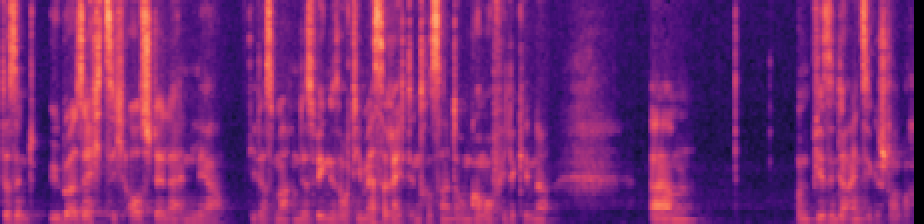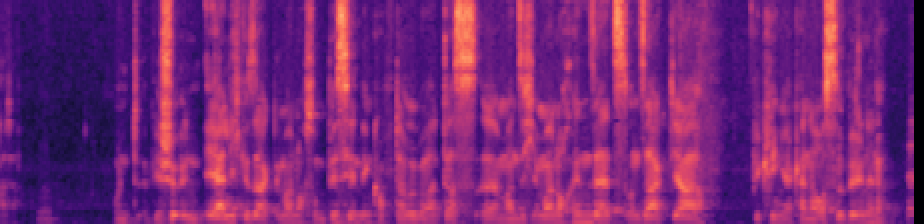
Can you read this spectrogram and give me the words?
da sind über 60 Aussteller in Leer, die das machen. Deswegen ist auch die Messe recht interessant. Darum kommen auch viele Kinder. Ähm, und wir sind der einzige Steuerberater. Und wir schütteln ehrlich gesagt immer noch so ein bisschen den Kopf darüber, dass äh, man sich immer noch hinsetzt und sagt, ja, wir kriegen ja keine Auszubildenden. Ja.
